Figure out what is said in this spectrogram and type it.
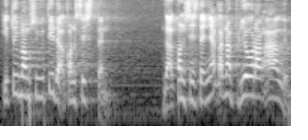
itu Imam Suyuti tidak konsisten. Nggak konsistennya karena beliau orang alim.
